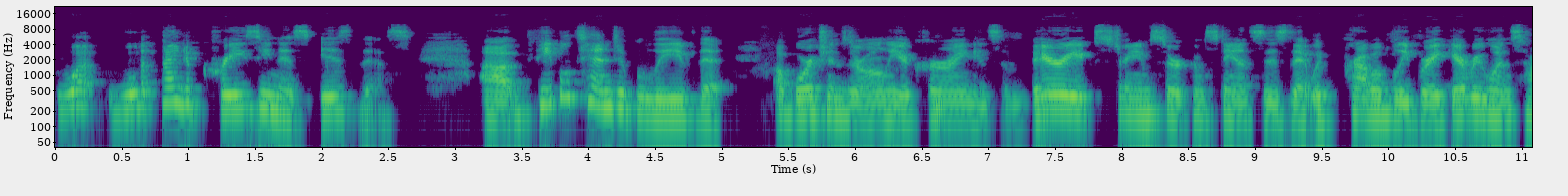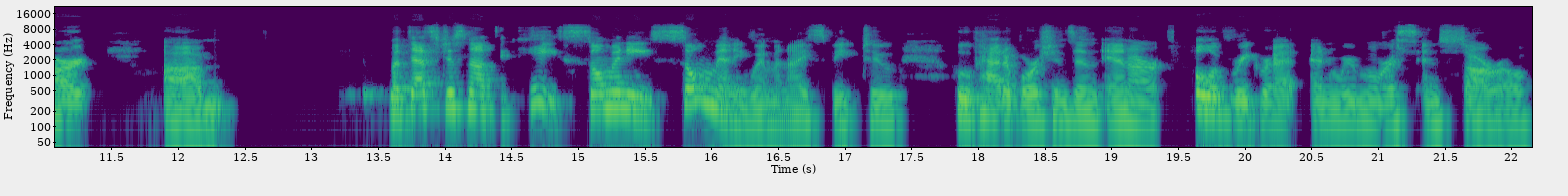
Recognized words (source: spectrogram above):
"What what kind of craziness is this?" Uh, people tend to believe that abortions are only occurring in some very extreme circumstances that would probably break everyone's heart. Um, but that's just not the case. So many, so many women I speak to who've had abortions and, and are full of regret and remorse and sorrow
